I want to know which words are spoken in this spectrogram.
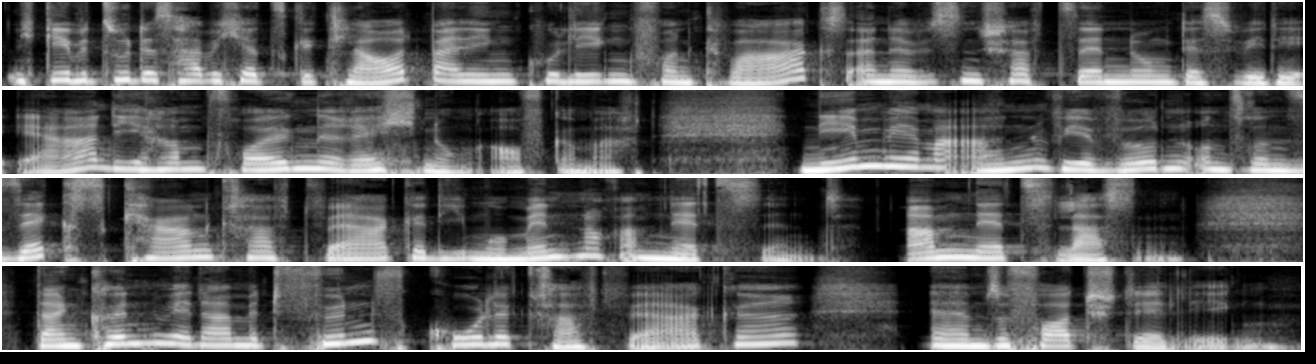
Ich gebe zu, das habe ich jetzt geklaut bei den Kollegen von Quarks, einer Wissenschaftssendung des WDR. Die haben folgende Rechnung aufgemacht. Nehmen wir mal an, wir würden unseren sechs Kernkraftwerke, die im Moment noch am Netz sind, am Netz lassen, dann könnten wir damit fünf Kohlekraftwerke ähm, sofort stilllegen.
